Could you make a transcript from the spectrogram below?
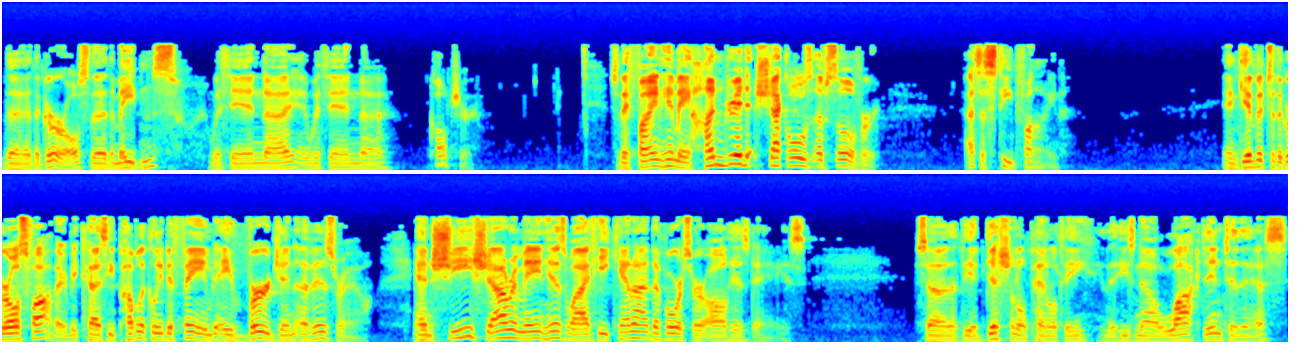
the, the girls, the, the maidens within, uh, within uh, culture. So they fine him a hundred shekels of silver. That's a steep fine. And give it to the girl's father because he publicly defamed a virgin of Israel. And she shall remain his wife. He cannot divorce her all his days. So that the additional penalty that he's now locked into this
